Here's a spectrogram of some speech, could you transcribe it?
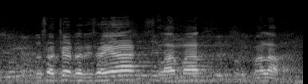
itu saja dari saya. Selamat malam.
